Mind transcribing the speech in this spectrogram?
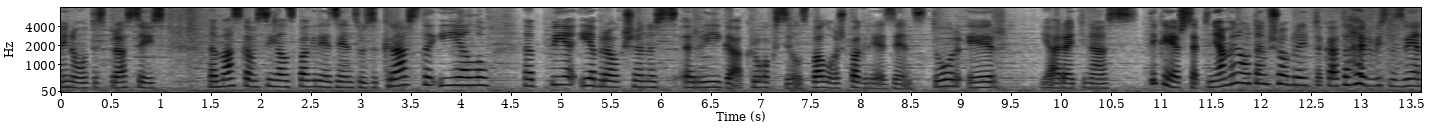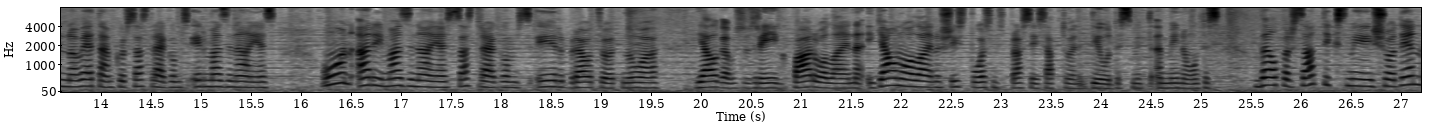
minūtes prasīs uh, Maskavas ielas pagrieziens uz krasta ielu uh, pie iebraukšanas Rīgā, Kroksilas balošu pagrieziens. Tur ir jārēķinās tikai ar septiņām minūtēm šobrīd. Tā, tā ir vismaz viena no vietām, kur sastrēgums ir mazinājies. Un arī mazinājies sastrēgums ir braucot no Jelgavas uz Rīgu pārolaina, jaunolaina. Šis posms prasīs aptuveni 20 minūtes. Vēl par satiksmi šodien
